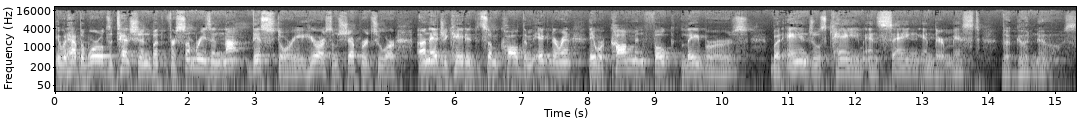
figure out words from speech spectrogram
it would have the world's attention, but for some reason, not this story. Here are some shepherds who are uneducated. Some called them ignorant. They were common folk laborers but angels came and sang in their midst the good news.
